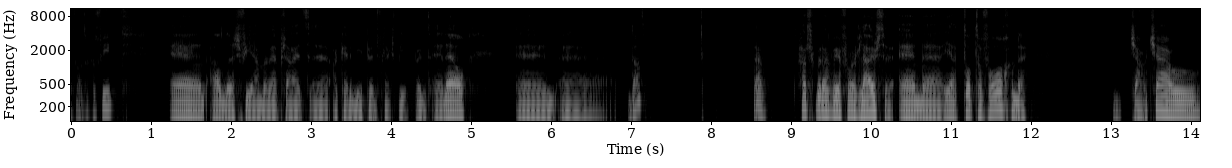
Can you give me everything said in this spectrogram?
fotografie. En anders via mijn website uh. En dat. Nou, hartstikke bedankt weer voor het luisteren. En ja, tot de volgende.，ciao ciao。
